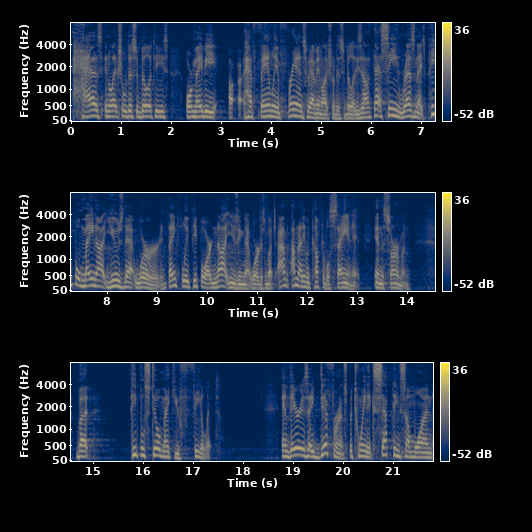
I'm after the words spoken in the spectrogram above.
has intellectual disabilities or maybe Uh, have family and friends who have intellectual disabilities. That scene resonates. People may not use that word, and thankfully, people are not using that word as much. I'm, I'm not even comfortable saying it in the sermon, but people still make you feel it. And there is a difference between accepting someone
